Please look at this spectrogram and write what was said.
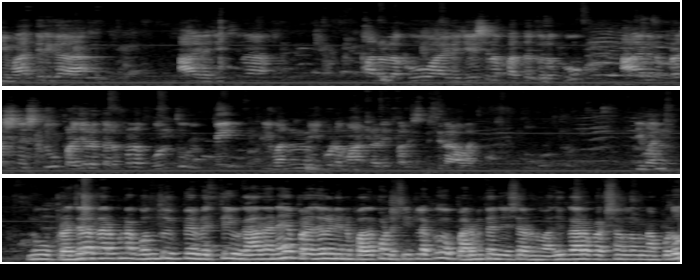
ఈ మాదిరిగా ఆయన చేసిన పనులకు ఆయన చేసిన పద్ధతులకు ఆయనను ప్రశ్నిస్తూ ప్రజల తరఫున గొంతు విప్పి ఇవన్నీ కూడా మాట్లాడే పరిస్థితి రావాలి. ఇవన్నీ నువ్వు ప్రజల తరపున గొంతు ఇప్పే వ్యక్తి కాదనే ప్రజలు నిన్ను పదకొండు సీట్లకు పరిమితం చేశారు. నువ్వు అధికార పక్షంలో ఉన్నప్పుడు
